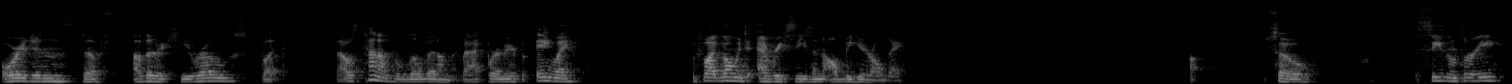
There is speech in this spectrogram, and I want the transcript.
origins of other heroes, but that was kind of a little bit on the back burner. But anyway, if I go into every season, I'll be here all day. Uh, so, season three.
